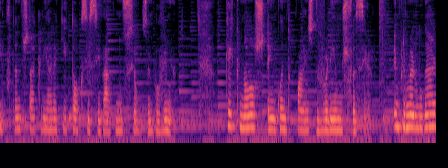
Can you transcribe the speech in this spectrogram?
e, portanto, está a criar aqui toxicidade no seu desenvolvimento que é que nós, enquanto pais, deveríamos fazer? Em primeiro lugar,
